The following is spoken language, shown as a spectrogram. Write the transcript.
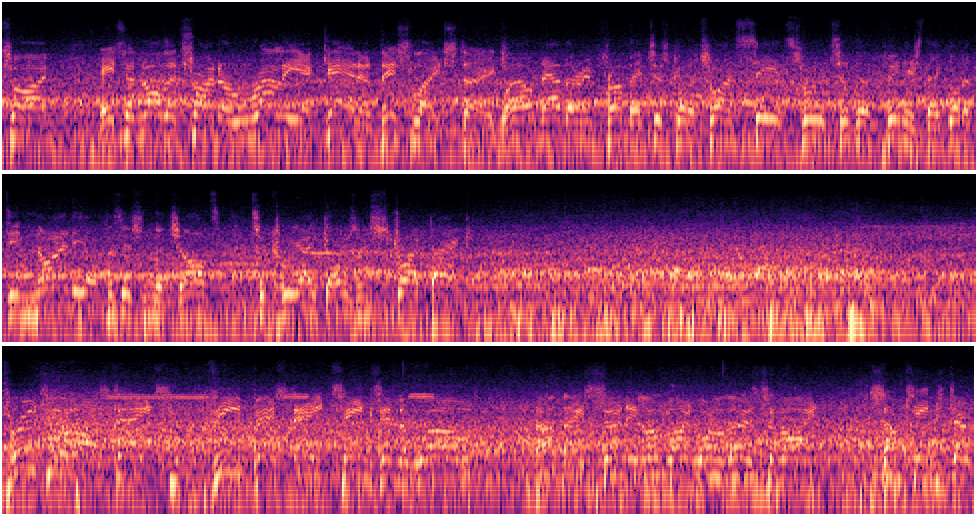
Time. It's another trying to rally again at this late stage. Well, now they're in front, they've just got to try and see it through to the finish. They've got to deny the opposition the chance to create goals and strike back. Through to the last eight, the best eight teams in the world, and they certainly look like one of those tonight. Don't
